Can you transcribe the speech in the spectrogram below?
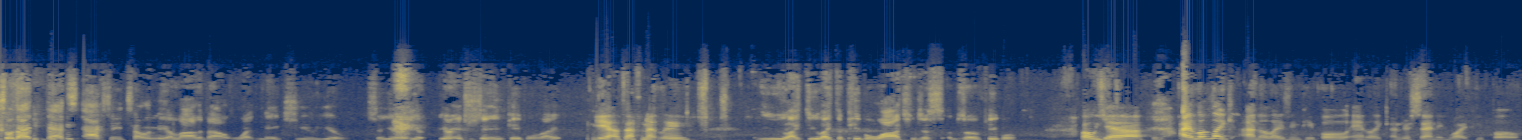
So that that's actually telling me a lot about what makes you you. So you're you're, you're interested in people, right? Yeah, definitely. You like do you like to people watch and just observe people? Oh yeah. I love like analyzing people and like understanding why people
